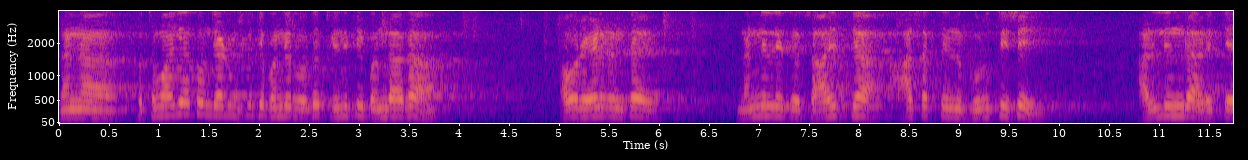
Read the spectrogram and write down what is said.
ನನ್ನ, ಪ್ರಥಮವಾಗಿ ಅಥವಾ ಒಂದು ಎರಡು ಮೂರು ಸತಿ ಬಂದಿರ್ಬೋದು ಕ್ಲಿನಿಕ್ಕಿಗೆ ಬಂದಾಗ ಅವರು ಹೇಳಿದಂತೆ ನನ್ನಲ್ಲಿದ್ದ ಸಾಹಿತ್ಯ ಆಸಕ್ತಿಯನ್ನು ಗುರುತಿಸಿ ಅಲ್ಲಿಂದ ಅದಕ್ಕೆ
